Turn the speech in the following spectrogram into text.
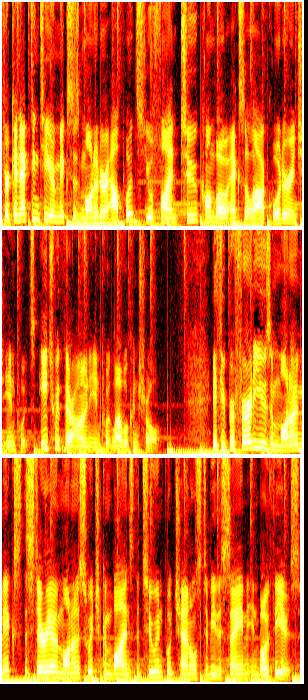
For connecting to your mixer's monitor outputs, you'll find two combo XLR quarter inch inputs, each with their own input level control. If you prefer to use a mono mix, the stereo mono switch combines the two input channels to be the same in both ears.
